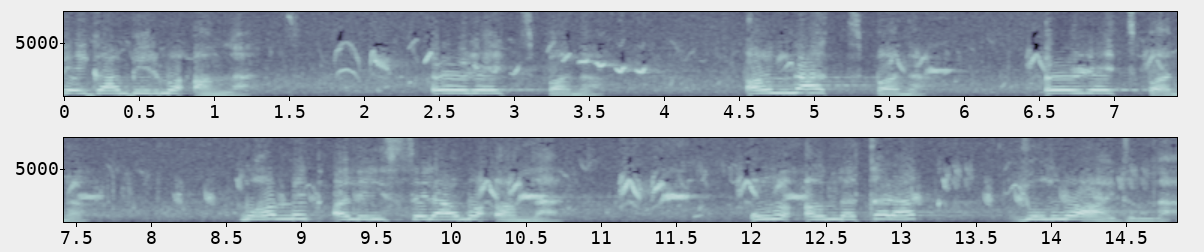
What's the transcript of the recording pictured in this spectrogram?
peygamberime anlat. Öğret bana. Anlat bana. Öğret bana. Muhammed Aleyhisselam'ı anlat. Onu anlatarak yolumu aydınlat.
